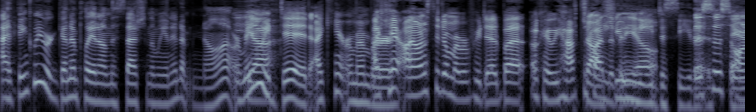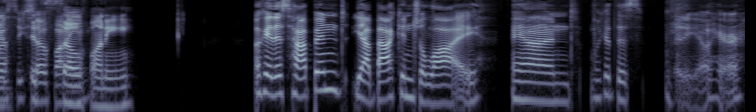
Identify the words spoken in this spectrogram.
I think we were gonna play it on the session, then we ended up not, or maybe Yeah. we did. I can't remember. I can't. I honestly don't remember if we did, but okay, we have to Josh, find the you video. need to see this. This is dude. honestly so It's funny. So funny. Okay, this happened, yeah, back in July, and look at this video here.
